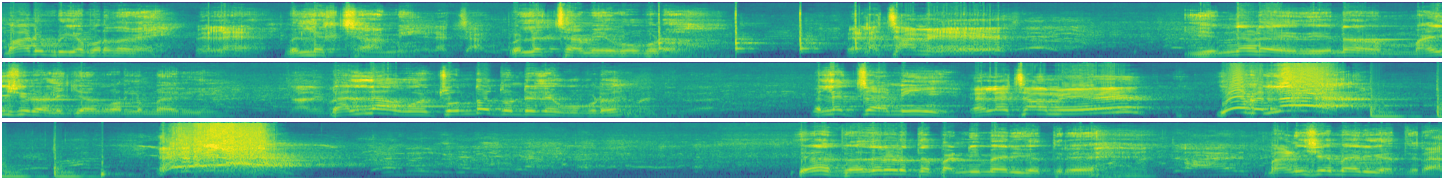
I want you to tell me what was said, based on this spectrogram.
மாடு பிடிக்க பிறந்தவன்? வெள்ளை. வெள்ளச்சாமி. வெள்ளச்சாமி. வெள்ளச்சாமியை கூப்பிடு. வெள்ளச்சாமி. என்னடா இது? என்ன மைசூர் அழிக்காங்க குரல் மாதிரி? நல்லா உன் சொந்த தொண்டையிலே கூப்பிடு. வெள்ளச்சாமி. வெள்ளச்சாமி. ஏ வெள்ள! ஏன் பெதரெடுத்த பண்ணி மாதிரி கத்துரு மனுஷன் மாதிரி கத்துறா.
